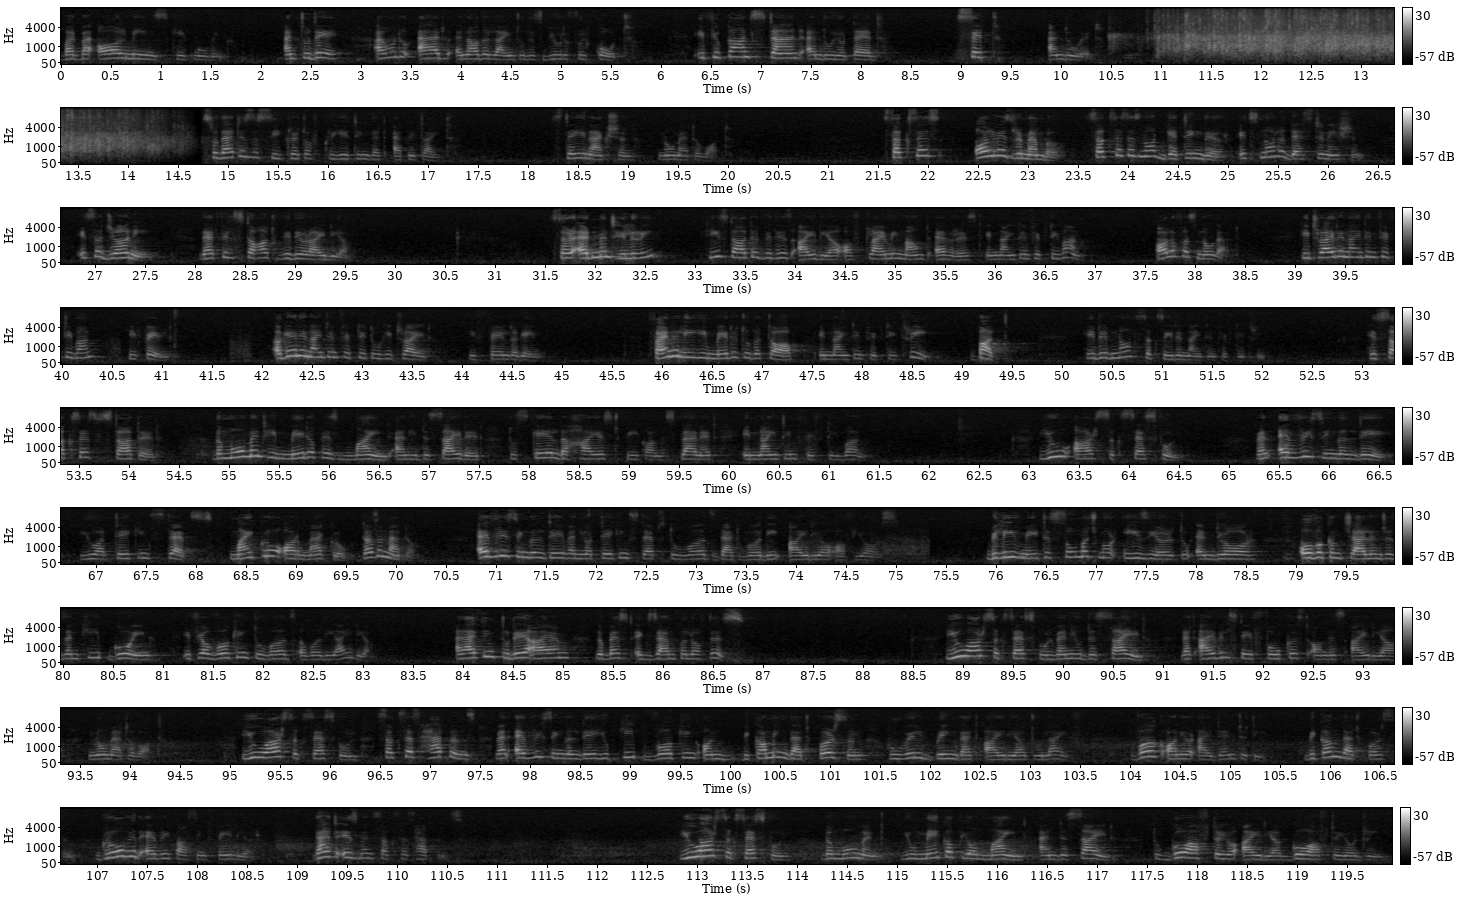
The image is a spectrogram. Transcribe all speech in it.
But by all means, keep moving. And today, I want to add another line to this beautiful quote. If you can't stand and do your TED, sit and do it. So that is the secret of creating that appetite. Stay in action no matter what. Success, always remember, success is not getting there. It's not a destination. It's a journey that will start with your idea. Sir Edmund Hillary, he started with his idea of climbing Mount Everest in 1951. All of us know that. He tried in 1951, he failed. Again in 1952, he tried, he failed again. Finally, he made it to the top in 1953, but he did not succeed in 1953. His success started the moment he made up his mind and he decided to scale the highest peak on this planet in 1951. You are successful when every single day you are taking steps, micro or macro, doesn't matter. Every single day when you're taking steps towards that worthy idea of yours. Believe me, it is so much more easier to endure, overcome challenges, and keep going if you're working towards a worthy idea. And I think today I am the best example of this. You are successful when you decide that I will stay focused on this idea no matter what. You are successful. Success happens when every single day you keep working on becoming that person who will bring that idea to life. Work on your identity. Become that person. Grow with every passing failure. That is when success happens. You are successful the moment you make up your mind and decide to go after your idea, go after your dream.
